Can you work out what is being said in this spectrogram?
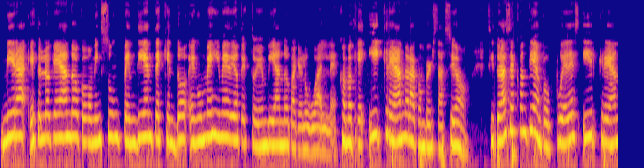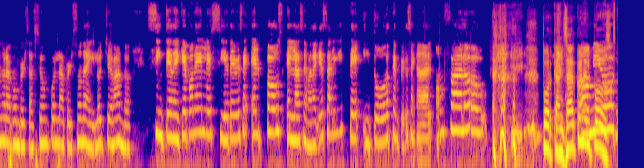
mira, esto es lo que ando, coming soon, pendientes, que en, do- en un mes y medio te estoy enviando para que lo guardes. Como que ir creando la conversación. Si tú lo haces con tiempo, puedes ir creando la conversación con la persona y irlo llevando sin tener que ponerle siete veces el post en la semana que saliste y todos te empiecen a dar unfollow. Por cansar con el post.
